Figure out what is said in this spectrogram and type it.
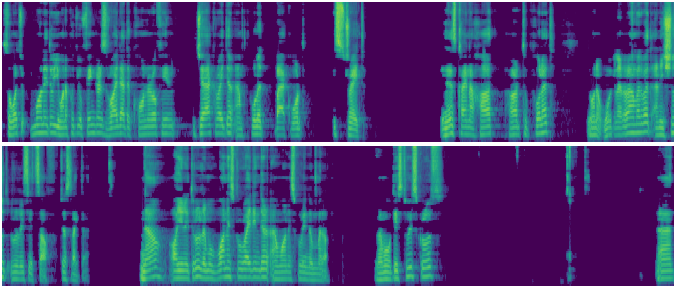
So what you want to do, you want to put your fingers right at the corner of your jack right there and pull it backward straight. It is kind of hard, hard to pull it. You want to wiggle it around a little bit and it should release itself, just like that. Now, all you need to do, remove one screw right in there and one screw in the middle. Remove these two screws. And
